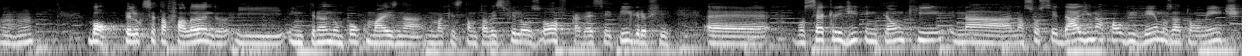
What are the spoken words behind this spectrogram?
Uhum. Bom, pelo que você está falando e entrando um pouco mais na, numa questão talvez filosófica dessa epígrafe, é, você acredita então que na, na sociedade na qual vivemos atualmente,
